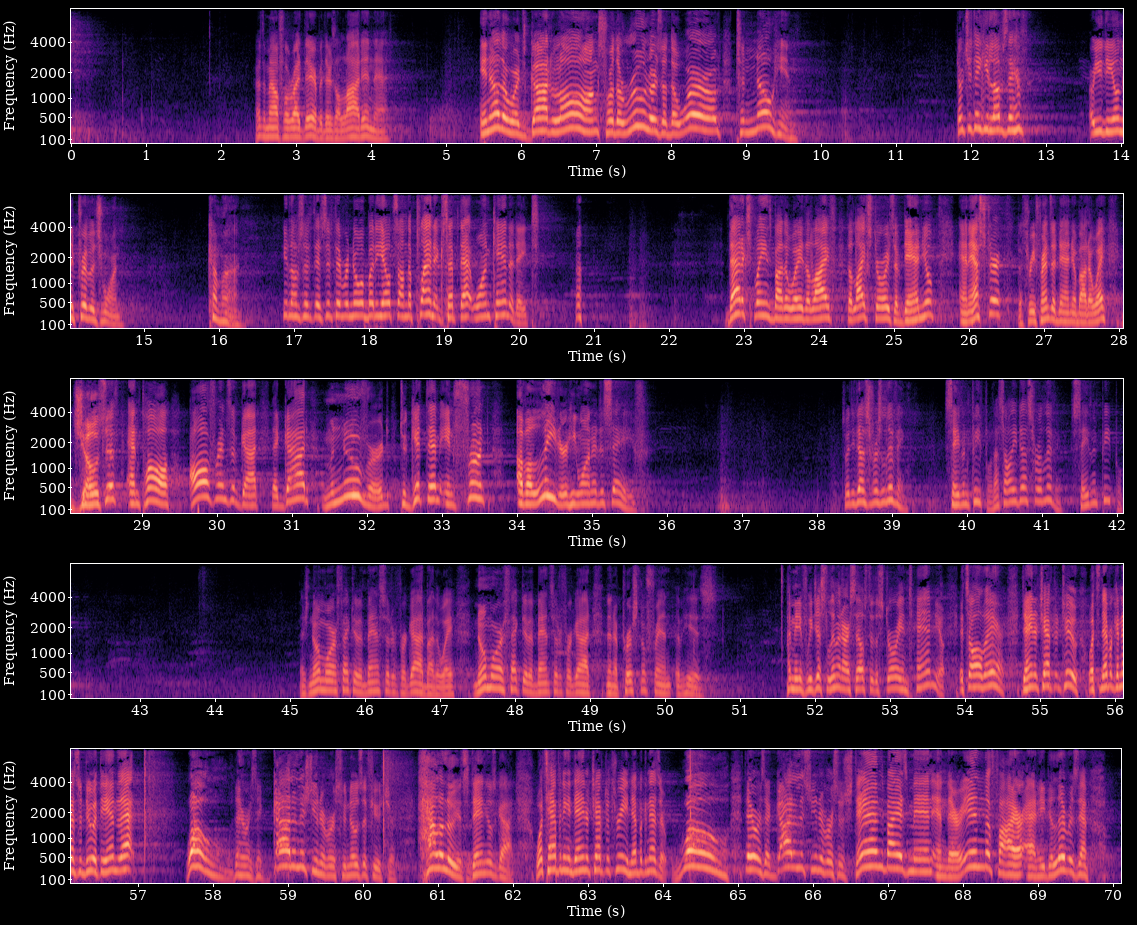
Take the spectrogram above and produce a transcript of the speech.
That's a mouthful right there, but there's a lot in that. In other words, God longs for the rulers of the world to know him. Don't you think he loves them? Are you the only privileged one? Come on. He loves us as if there were nobody else on the planet except that one candidate. That explains, by the way, the life, the life stories of Daniel and Esther, the three friends of Daniel, by the way, Joseph and Paul, all friends of God, that God maneuvered to get them in front of a leader he wanted to save. That's what he does for his living, saving people. That's all he does for a living, saving people. There's no more effective ambassador for God, by the way, no more effective ambassador for God than a personal friend of his. I mean, if we just limit ourselves to the story in Daniel, it's all there. Daniel chapter 2. What's Nebuchadnezzar do at the end of that? Whoa, there is a God in this universe who knows the future. Hallelujah, it's Daniel's God. What's happening in Daniel chapter 3? Nebuchadnezzar. Whoa, there is a God in this universe who stands by his men and they're in the fire and he delivers them.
